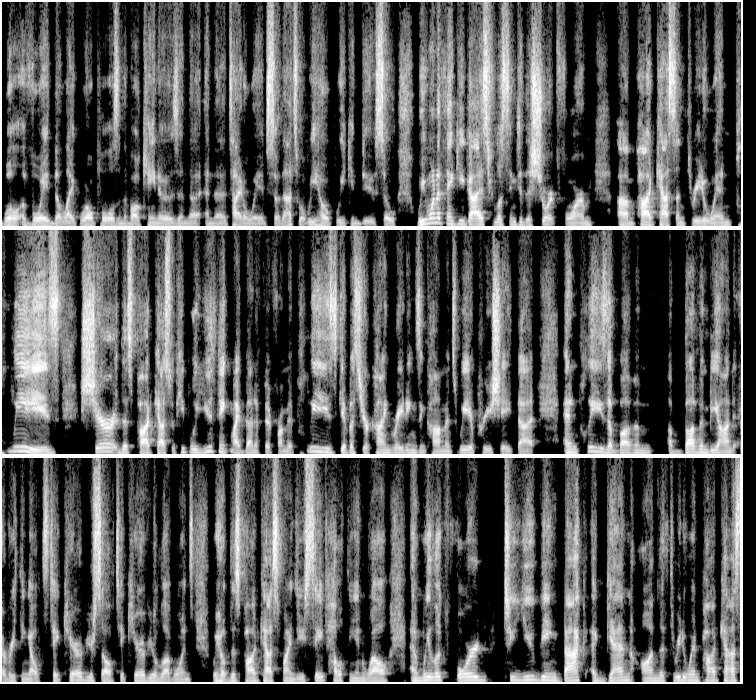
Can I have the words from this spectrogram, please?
will avoid the like whirlpools and the volcanoes and the and the tidal waves. So that's what we hope we can do. So we want to thank you guys for listening to this short form um, podcast on Three to Win. Please share this podcast with people you think might benefit from it. Please give us your kind ratings and comments. We appreciate that that. And please, above and above and beyond everything else, take care of yourself, take care of your loved ones. We hope this podcast finds you safe, healthy, and well. And we look forward to you being back again on the Three to Win podcast.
